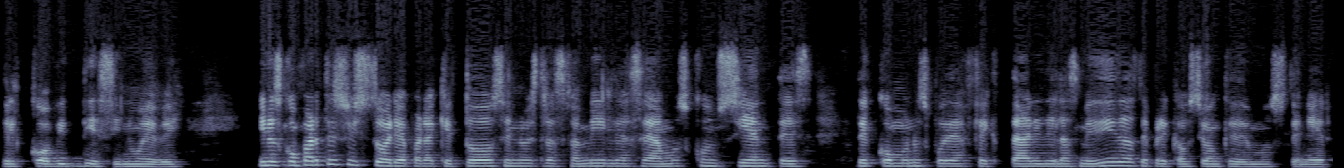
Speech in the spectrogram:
del COVID-19. Y nos comparte su historia para que todos en nuestras familias seamos conscientes de cómo nos puede afectar y de las medidas de precaución que debemos tener.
